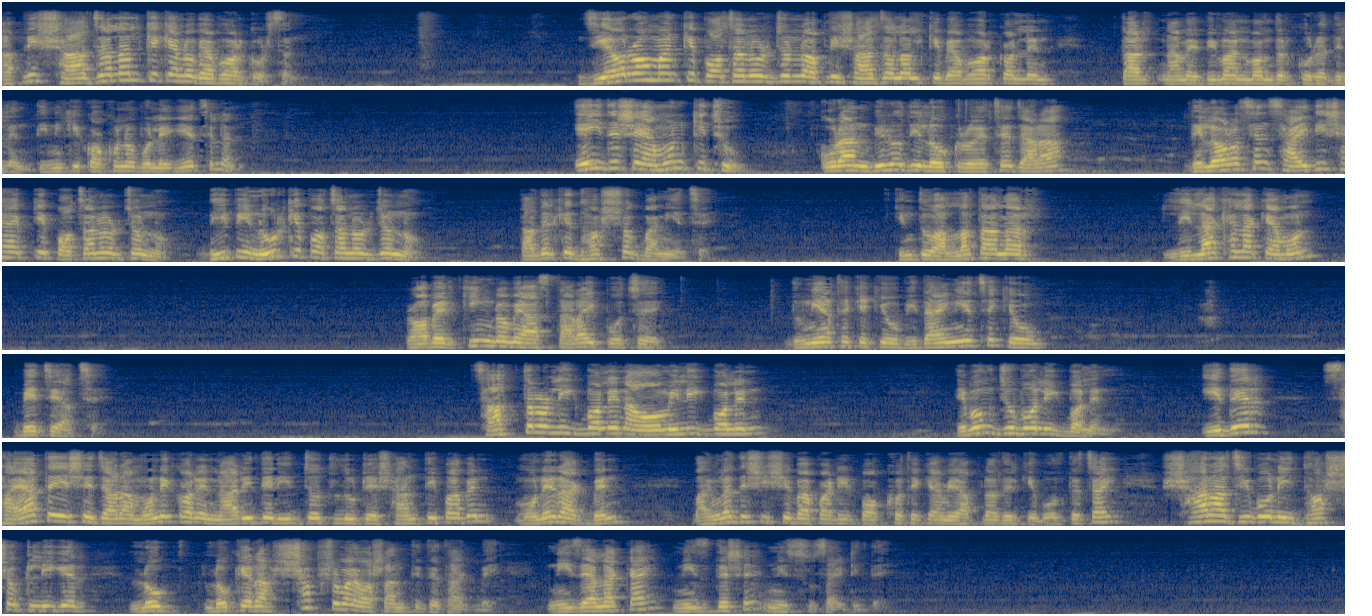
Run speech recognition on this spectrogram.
আপনি শাহজালালকে কেন ব্যবহার করছেন? জিয়াউর রহমানকে পচানোর জন্য আপনি শাহজালালকে ব্যবহার করলেন, তার নামে বিমানবন্দর করে দিলেন, তিনি কি কখনো বলে গিয়েছিলেন? এই দেশে এমন কিছু কোরআন বিরোধী লোক রয়েছে যারা দেলোয়ার হোসেন সাইদি সাহেবকে পচানোর জন্য, ভিপি নূরকে পচানোর জন্য তাদেরকে ধর্ষক বানিয়েছে। কিন্তু আল্লাহ তাআলার লীলা খেলা কেমন? রবের কিংডমে আজ তারাই পৌঁছে দুনিয়া থেকে কেউ বিদায় নিয়েছে, কেউ বেঁচে আছে। ছাত্রলীগ বলেন, আওয়ামী লীগ বলেন এবং যুবলীগ বলেন, এদের ছায়াতে এসে যারা মনে করেন নারীদের ইজ্জত লুটে শান্তি পাবেন, মনে রাখবেন, বাংলাদেশি সেবা পার্টির পক্ষ থেকে আমি আপনাদেরকে বলতে চাই, সারা জীবন এই ধর্ষক লীগের লোক, লোকেরা সবসময় অশান্তিতে থাকবে। নিজ এলাকায়, নিজ দেশে, নিজ সোসাইটিতে।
